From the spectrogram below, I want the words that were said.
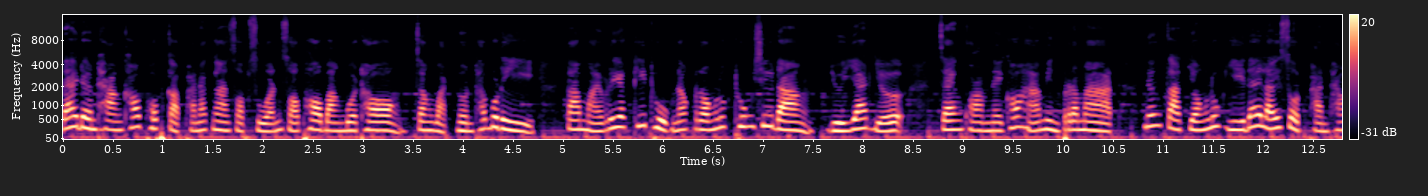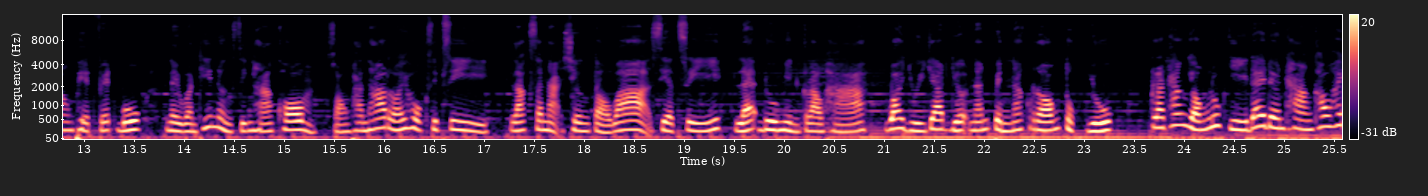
ได้เดินทางเข้าพบกับพนักงานสอบสวนสพบางบัวทอง จังหวัดนนทบุรี ตามหมายเรียกที่ถูกนักร้องลูกทุ่งชื่อดัง ยุยญาติเยอะ แจ้งความในข้อหาหมิ่นประมาท เนื่องจากยองลูกหยีได้ไลฟ์สดผ่านทางเพจ Facebook ในวันที่ 1 สิงหาคม 2564 ลักษณะเชิงต่อว่าเสียดสี และดูหมิ่นกล่าวหา ว่ายุยญาติเยอะนั้นเป็นนักร้องตกยุค กระทั่งหยองลูกหยีได้เดินทางเข้าให้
